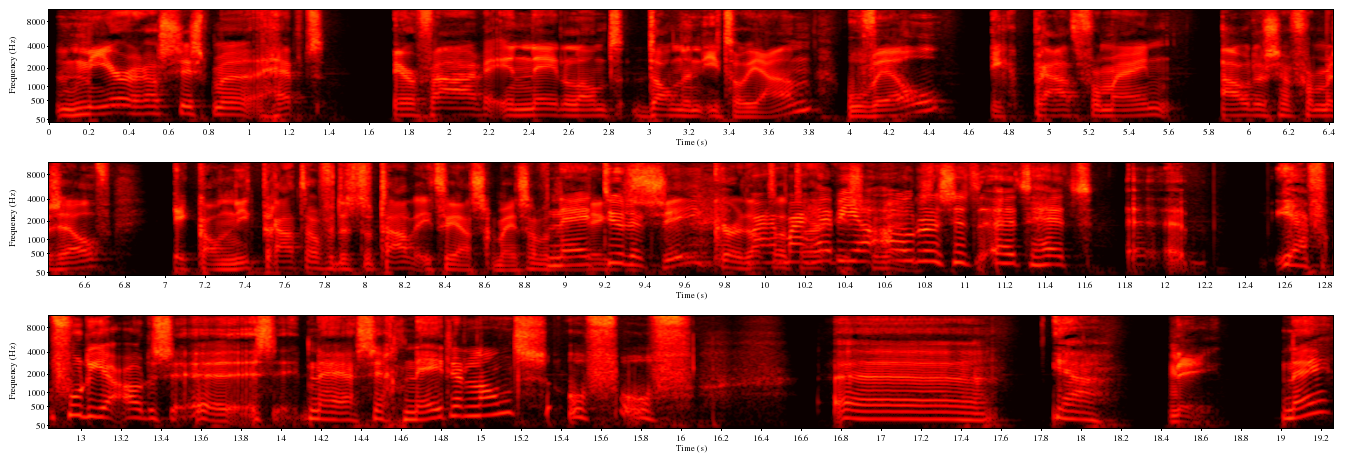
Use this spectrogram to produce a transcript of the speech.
meer racisme hebt ervaren in Nederland dan een Italiaan. Hoewel, ik praat voor mijn ouders en voor mezelf. Ik kan niet praten over de totale Italiaanse gemeenschap. Want Nee, ik denk tuurlijk. zeker dat maar dat maar hebben je geweest. ouders het, het, het eh, ja, voeden je ouders, z- nou ja, zeg Nederlands? Of, of eh, ja, Nee. nee?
